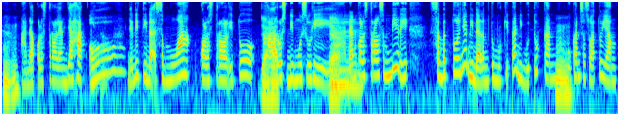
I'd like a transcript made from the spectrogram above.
Mm-mm. ada kolesterol yang jahat. gitu. Oh. Jadi tidak semua kolesterol itu Jahat. harus dimusuhi Ya. ya. Dan Hmm. kolesterol sendiri sebetulnya di dalam tubuh kita dibutuhkan, Hmm. bukan sesuatu yang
